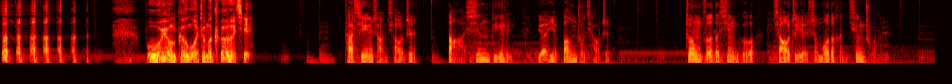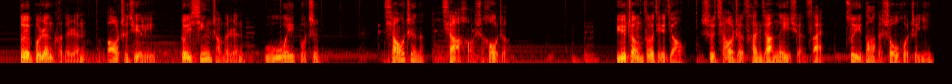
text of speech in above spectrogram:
哈哈哈哈哈哈。不用跟我这么客气。他欣赏乔治，打心底里愿意帮助乔治。郑泽的性格，乔治也是摸得很清楚的。对不认可的人保持距离，对欣赏的人无微不至。乔治呢，恰好是后者。与郑泽结交，是乔治参加内选赛最大的收获之一。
